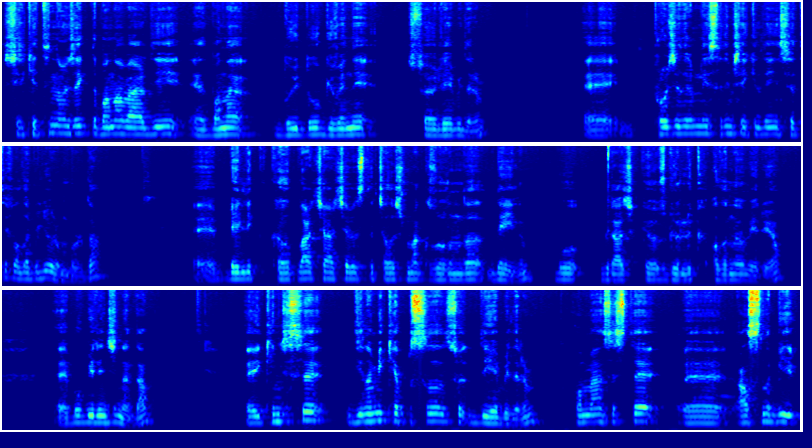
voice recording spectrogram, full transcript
şirketin öncelikle bana verdiği, e, bana duyduğu güveni söyleyebilirim. E, projelerimde istediğim şekilde inisiyatif alabiliyorum burada. E, belli kalıplar çerçevesinde çalışmak zorunda değilim. Bu birazcık özgürlük alanı veriyor. E, bu birinci neden. E, ikincisi dinamik yapısı diyebilirim. Comensis'te e, aslında bir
